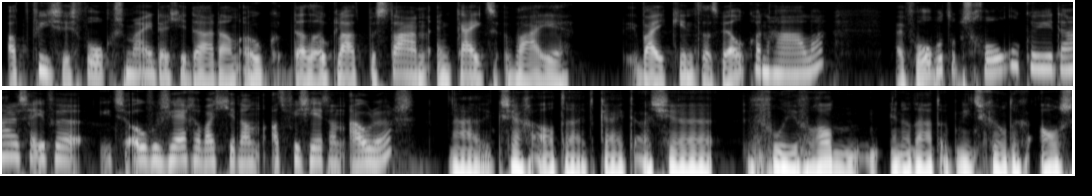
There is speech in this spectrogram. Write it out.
Advies is volgens mij dat je daar dan ook dat ook laat bestaan en kijkt waar je, waar je kind dat wel kan halen. Bijvoorbeeld op school, kun je daar eens even iets over zeggen wat je dan adviseert aan ouders? Nou, ik zeg altijd, kijk, als je voel je vooral inderdaad ook niet schuldig als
